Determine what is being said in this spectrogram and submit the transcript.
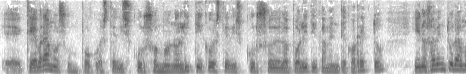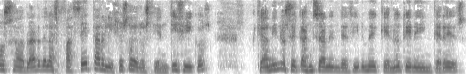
eh, quebramos un poco este discurso monolítico, este discurso de lo políticamente correcto, y nos aventuramos a hablar de las facetas religiosas de los científicos, que a mí no se cansan en decirme que no tiene interés,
